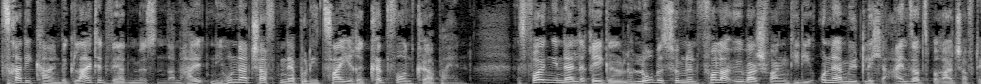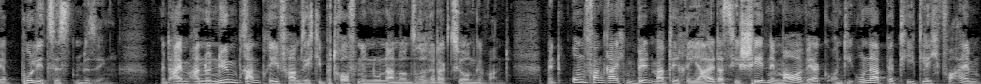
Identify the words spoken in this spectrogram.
Rechtsradikalen begleitet werden müssen, dann halten die Hundertschaften der Polizei ihre Köpfe und Körper hin. Es folgen in der Regel Lobeshymnen voller Überschwang, die die unermüdliche Einsatzbereitschaft der Polizisten besingen. Mit einem anonymen Brandbrief haben sich die Betroffenen nun an unsere Redaktion gewandt. Mit umfangreichem Bildmaterial, das die Schäden im Mauerwerk und die unappetitlich, vor allem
